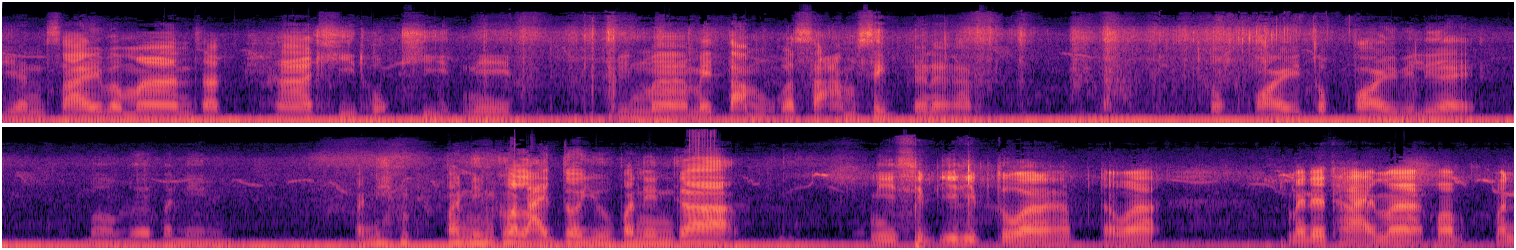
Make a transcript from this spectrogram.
เพียนไซส์ประมาณสักห้าขีดหกขีดนี่ขึ้นมาไม่ต่ำกว่าสามสิบแล้วนะครับ ตกปล่อยตกปล่อยไปเรื่อย บอกด้วยปันนินปลานินปลานินก็หลายตัวอยู่ปลานินก็มีสิบยี่สิบตัวนะครับ แต่ว่าไม่ได้ถ่ายมากเพราะมัน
